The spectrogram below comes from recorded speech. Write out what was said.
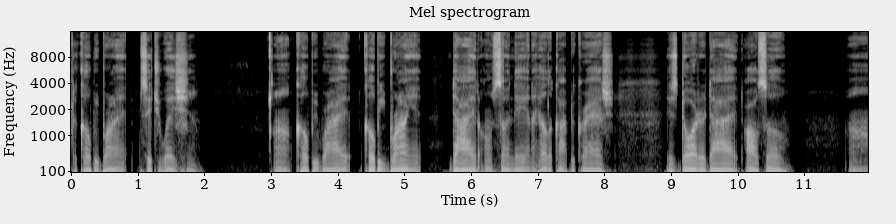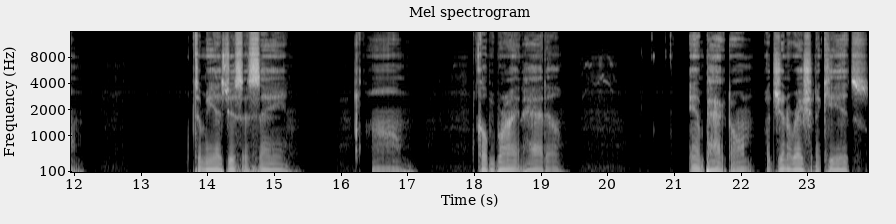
the Kobe Bryant situation. Uh, Kobe Bryant Kobe Bryant died on Sunday in a helicopter crash. His daughter died also. Um, to me, it's just insane. Um, Kobe Bryant had a impact on a generation of kids.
